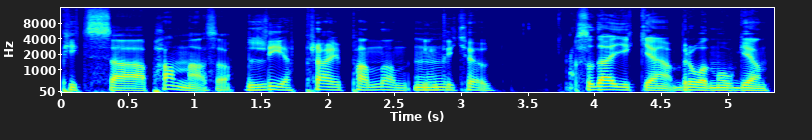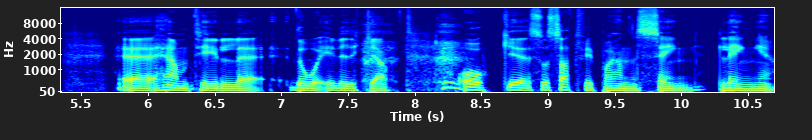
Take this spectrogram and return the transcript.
pizzapanna alltså. Lepra i pannan, Mm. inte kul. Så där gick jag brådmogen eh, hem till eh, då Erika och eh, så satt vi på hennes säng länge.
